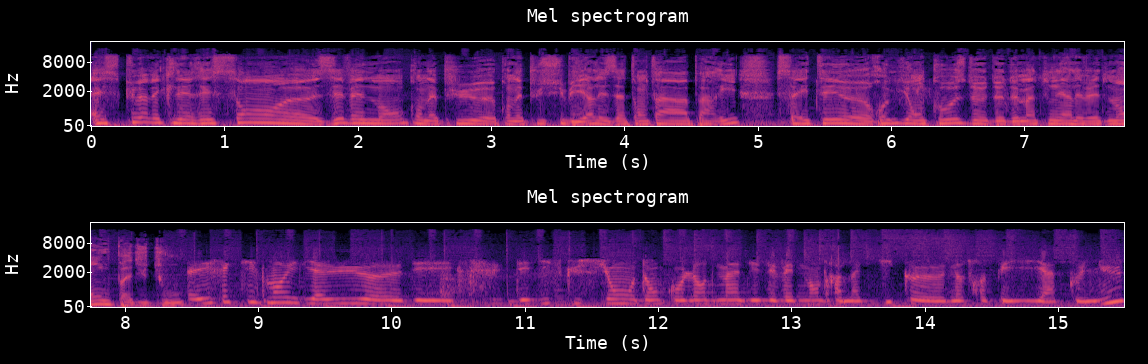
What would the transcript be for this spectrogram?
Est-ce que avec les récents euh, événements qu'on a pu euh, qu'on a pu subir, les attentats à Paris, ça a été remis en cause de, de, de maintenir l'événement ou pas du tout? Effectivement, il y a eu des, des discussions donc au lendemain des événements dramatiques que notre pays a connus.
